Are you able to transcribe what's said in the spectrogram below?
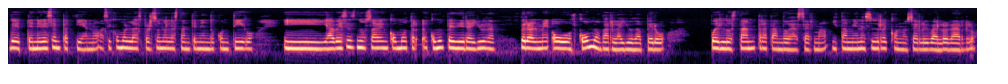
de, tener esa empatía, ¿no? Así como las personas la están teniendo contigo y a veces no saben cómo, cómo pedir ayuda, pero al o cómo dar la ayuda, pero pues lo están tratando de hacer, ¿no? Y también eso es reconocerlo y valorarlo.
